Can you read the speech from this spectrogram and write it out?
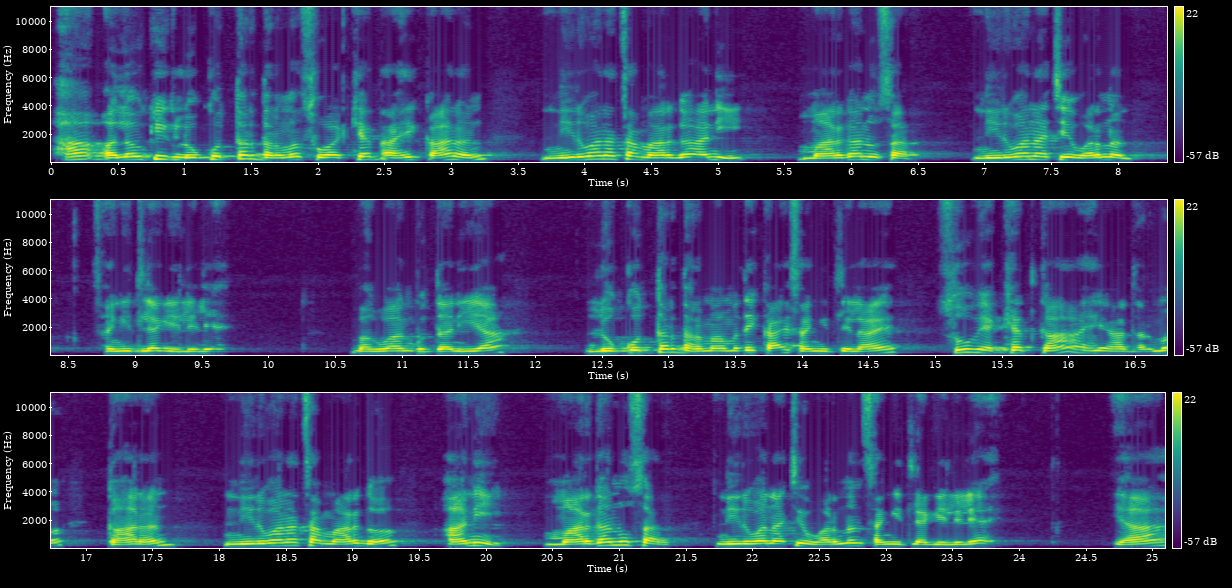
हा अलौकिक लोकोत्तर धर्म सुवाख्यात आहे. कारण निर्वाणाचा मार्ग आणि मार्गानुसार निर्वाणाचे वर्णन सांगितल्या गेलेले आहे. भगवान बुद्धांनी या लोकोत्तर धर्मामध्ये काय सांगितलेलं आहे? सुव्याख्यात का आहे हा धर्म? कारण निर्वाणाचा मार्ग आणि मार्गानुसार निर्वाणाचे वर्णन सांगितल्या गेलेले आहे. या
